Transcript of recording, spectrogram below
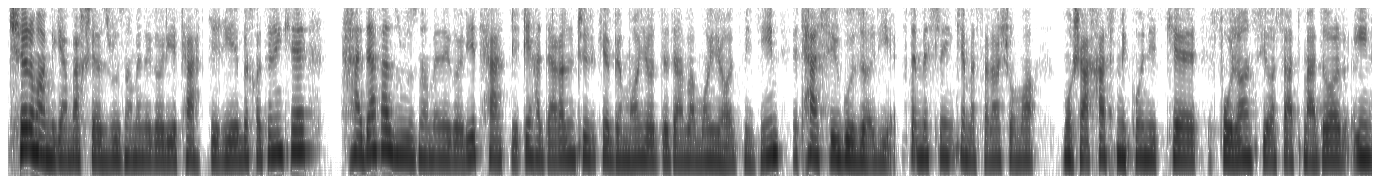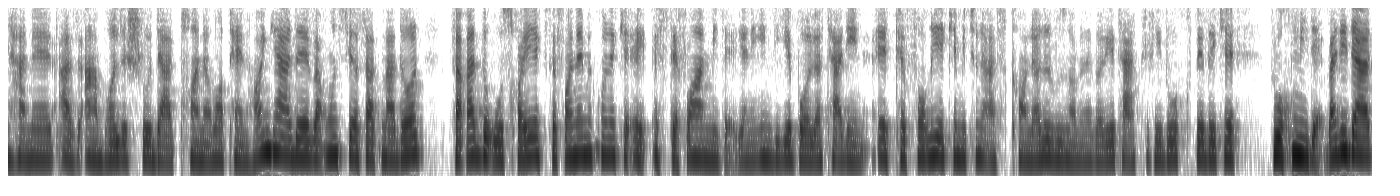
چرا من میگم بخشی از روزنامه نگاری تحقیقیه؟ به خاطر اینکه هدف از روزنامه نگاری تحقیقی حداقل اون چیزی که به ما یاد دادن و ما یاد میدیم تاثیرگذاریه. مثل اینکه مثلا شما مشخص می‌کنید که فلان سیاستمدار این همه از اموالش رو در پاناما پنهان کرده و اون سیاستمدار فقط به عذرخواهی اکتفا نمی‌کنه که استفا هم میده. یعنی این دیگه بالاترین اتفاقیه که می‌تونه از کانال روزنامه‌نگاری تحقیقی رخ بده که رخ میده. ولی در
